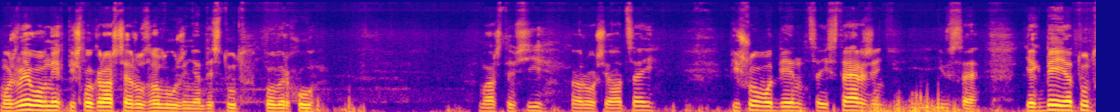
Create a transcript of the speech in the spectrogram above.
Можливо, в них пішло краще розгалуження десь тут поверху. Бачите, всі хороші, а цей пішов один, цей стержень і все. Якби я тут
